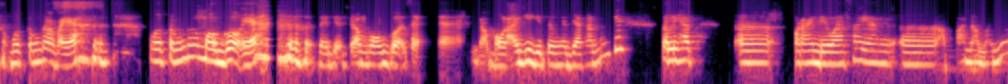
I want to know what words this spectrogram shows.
Mutung itu apa ya? Mutung itu mogok ya. Jadi dia mogok saya nggak mau lagi gitu ngerjakan. Mungkin terlihat uh, orang dewasa yang uh, apa namanya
